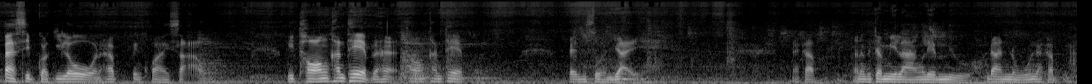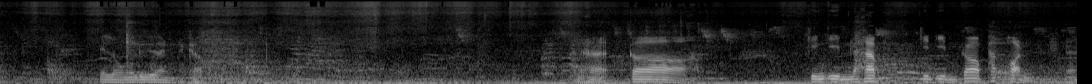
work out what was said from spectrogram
480 กว่ากิโลนะครับ เป็นควายสาว มีท้องขั้นเทพนะฮะท้องขั้นเทพ เป็นส่วนใหญ่นะครับอันนั้นก็จะมีรางเล็มอยู่ด้านนู้นนะครับ เป็นโรงเรือนนะครับนะฮะก็กินอิ่มนะครับ กินอิ่มก็พักผ่อนนะ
